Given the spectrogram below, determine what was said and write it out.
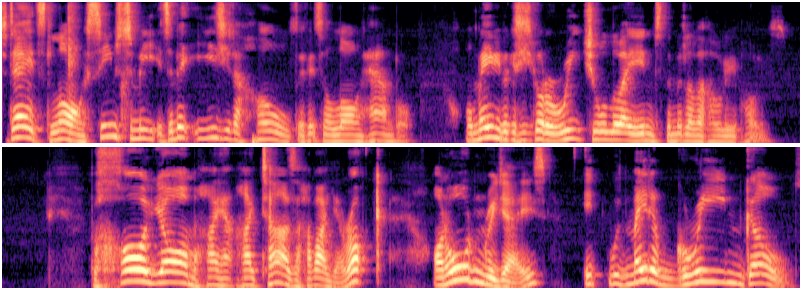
Today it's long. Seems to me it's a bit easier to hold if it's a long handle. Or maybe because he's got to reach all the way into the middle of the Holy of Holies. On ordinary days, it was made of green gold.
